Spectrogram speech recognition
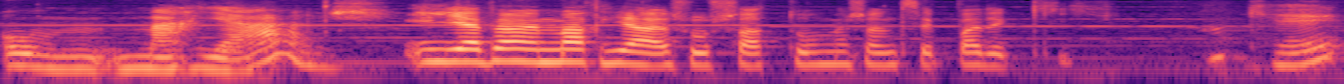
Au mariage? Il y avait un mariage au château, mais je ne sais pas de qui. Ok.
